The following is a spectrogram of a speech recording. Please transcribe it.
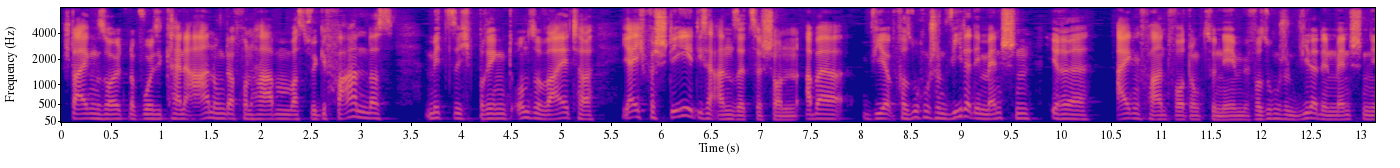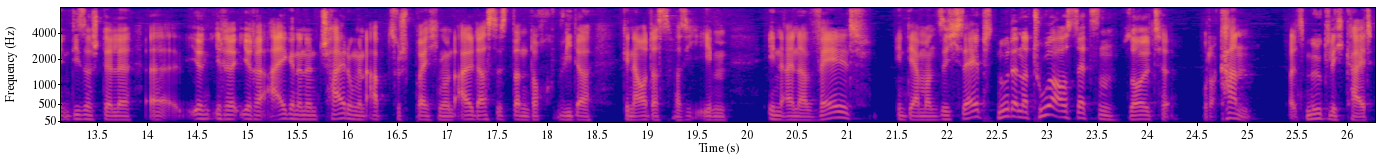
steigen sollten, obwohl sie keine Ahnung davon haben, was für Gefahren das mit sich bringt und so weiter. Ja, ich verstehe diese Ansätze schon, aber wir versuchen schon wieder den Menschen ihre Eigenverantwortung zu nehmen. Wir versuchen schon wieder den Menschen in dieser Stelle äh, ihre, ihre eigenen Entscheidungen abzusprechen. Und all das ist dann doch wieder genau das, was ich eben in einer Welt, in der man sich selbst nur der Natur aussetzen sollte oder kann, als Möglichkeit,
